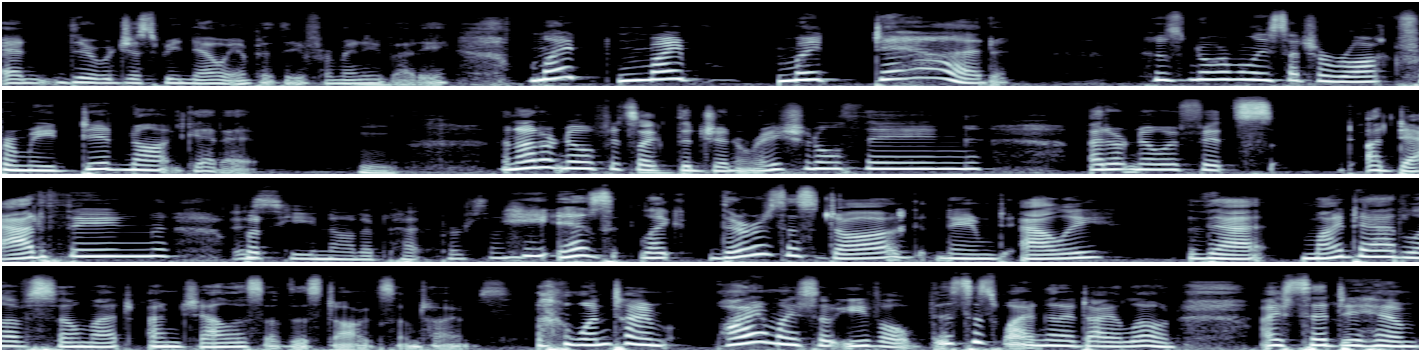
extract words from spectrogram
and there would just be no empathy from Mm. anybody. My my my dad, who's normally such a rock for me, did not get it. Hmm. And I don't know if it's like the generational thing. I don't know if it's a dad thing. But- Is he not a pet person? He is like there's this dog named Allie that my dad loves so much. I'm jealous of this dog sometimes. One time, why am I so evil? This is why I'm going to die alone. I said to him,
